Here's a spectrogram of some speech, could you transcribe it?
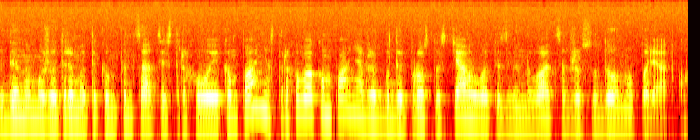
людина може отримати компенсацію страхової компанії. Страхова компанія вже буде просто стягувати звинуватця вже в судовому порядку.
